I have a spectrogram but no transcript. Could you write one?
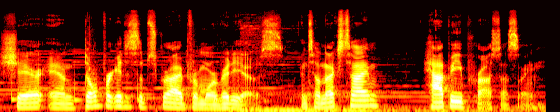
share, and don't forget to subscribe for more videos. Until next time, happy processing.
